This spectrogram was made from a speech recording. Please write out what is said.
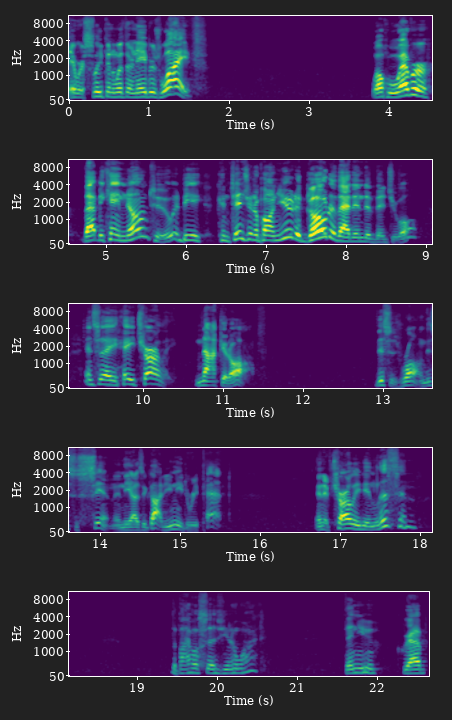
they were sleeping with their neighbor's wife, well, whoever that became known to, it'd be contingent upon you to go to that individual and say, hey, Charlie, knock it off. This is wrong. This is sin in the eyes of God. You need to repent. And if Charlie didn't listen, the Bible says, you know what? Then you grab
